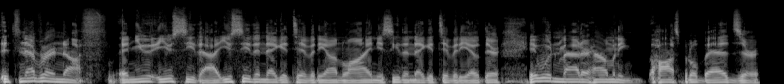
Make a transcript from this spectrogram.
it's never enough. And you you see that. You see the negativity online. You see the negativity out there. It wouldn't matter how many hospital beds or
